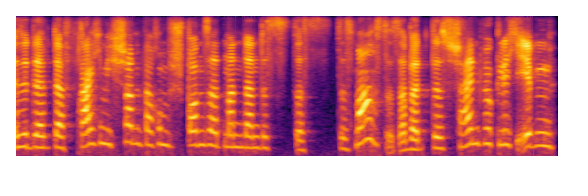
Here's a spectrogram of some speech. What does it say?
also da, da frage ich mich schon, warum sponsert man dann das, das, das Masters? Aber das scheint wirklich eben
